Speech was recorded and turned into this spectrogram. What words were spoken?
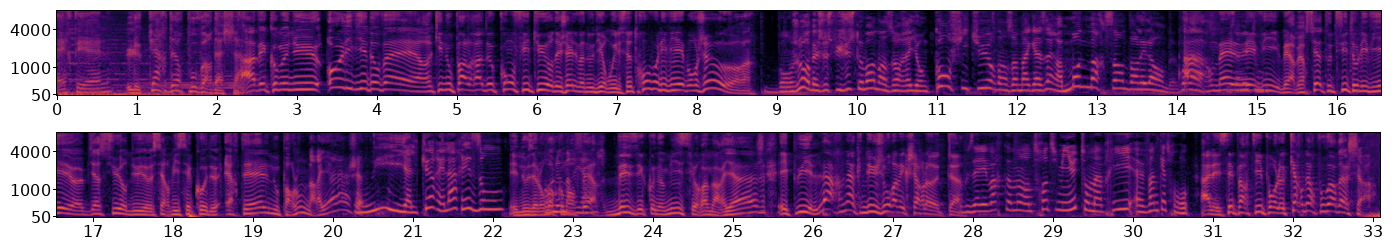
RTL, le quart d'heure pouvoir d'achat. Avec au menu Olivier Dauvert qui nous parlera de confiture. Déjà, il va nous dire où il se trouve. Olivier, bonjour. Bonjour, ben je suis justement dans un rayon confiture dans un magasin à Mont-de-Marsan dans les Landes. Voilà, Armel. Lévy. Ben, Merci à tout de suite, Olivier, euh, bien sûr, du euh, service éco de RTL. Nous parlons de mariage. Oui, il y a le cœur et la raison. Et nous allons voir comment mariage. faire des économies sur un mariage. Et puis l'arnaque du jour avec Charlotte. Vous allez voir comment en 30 minutes, on m'a pris euh, 24 euros. Allez, c'est parti pour le quart d'heure pouvoir d'achat.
